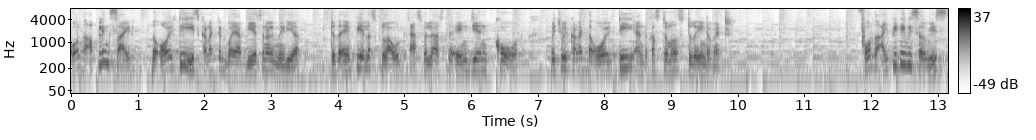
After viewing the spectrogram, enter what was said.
On the uplink side, the OLT is connected via BSNL media to the MPLS cloud as well as the NGN core which will connect the OLT and the customers to the internet. For the IPTV service,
